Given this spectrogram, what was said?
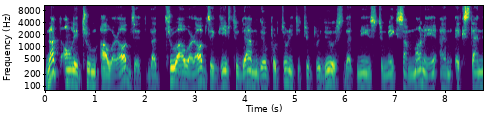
not only through our object but through our object give to them the opportunity to produce. That means to make some money and extend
